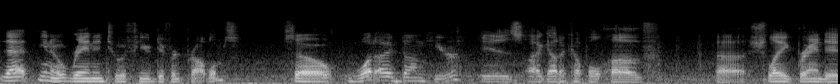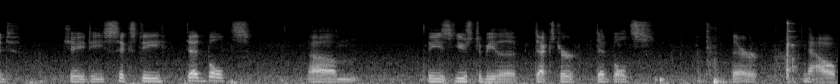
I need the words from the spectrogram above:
that, you know, ran into a few different problems. So what I've done here is I got a couple of uh, Schlage branded JD60 deadbolts. Um, these used to be the Dexter deadbolts. They're now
